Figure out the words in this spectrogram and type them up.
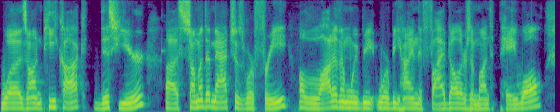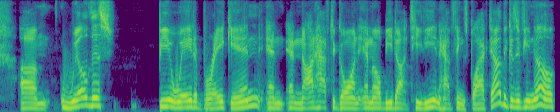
was on Peacock this year. Uh, some of the matches were free. A lot of them would be, were behind the five dollars a month paywall. Um, will this be a way to break in and and not have to go on MLB.tv and have things blacked out. Because if you know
